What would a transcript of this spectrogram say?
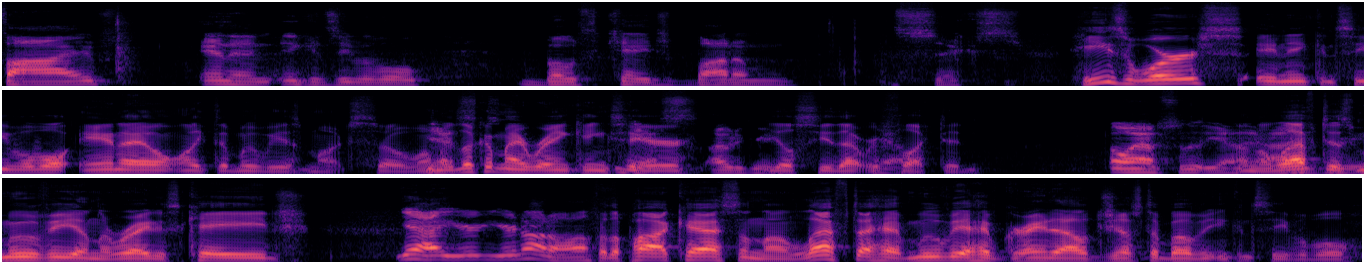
five, and then Inconceivable both Cage bottom six. He's worse and Inconceivable, and I don't like the movie as much. So when we Yes. look at my rankings here, Yes, I would agree. you'll see that reflected. Oh, absolutely. Yeah. on the I left is agree. movie, on the right is Cage. Yeah, you're you're not off. For the podcast, on the left, I have movie. I have Grand Isle just above Inconceivable.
